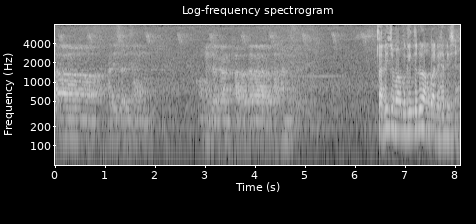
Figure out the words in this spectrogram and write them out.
eh, hadis-hadis yang mengajarkan tata cara bertahan? Tadi cuma begitu doang pada hadisnya.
